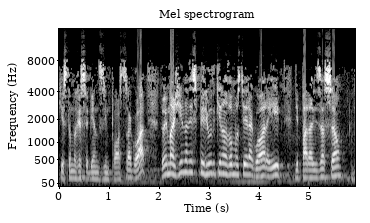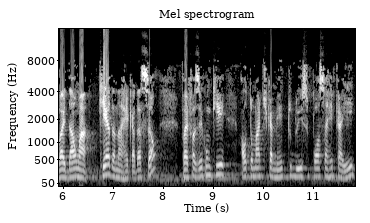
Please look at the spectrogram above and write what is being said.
que estamos recebendo os impostos agora. Então imagina nesse período que nós vamos ter agora aí de paralisação, vai dar uma queda na arrecadação vai fazer com que automaticamente tudo isso possa recair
